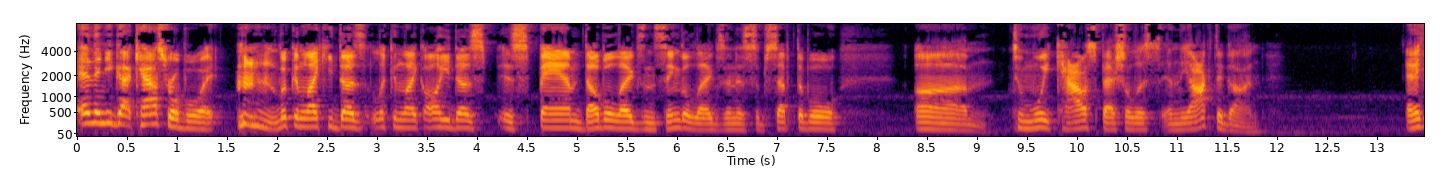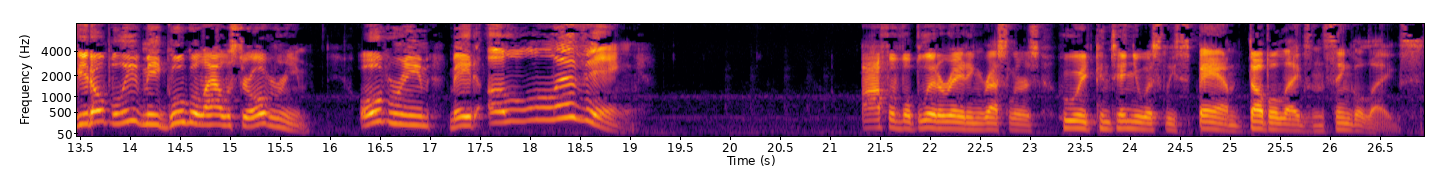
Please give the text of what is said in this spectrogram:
And then you got Casserole Boy looking like he does, looking like all he does is spam double legs and single legs and is susceptible um, to Muay Khao specialists in the octagon. And if you don't believe me, Google Alistair Overeem. Overeem made a living off of obliterating wrestlers who would continuously spam double legs and single legs.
